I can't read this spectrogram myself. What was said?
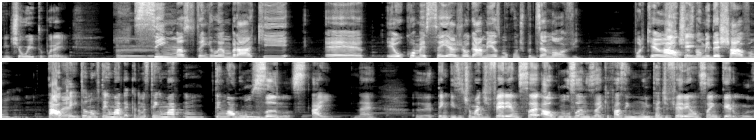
28 por aí. Uh... Sim, mas tem que lembrar que é, eu comecei a jogar mesmo com, tipo, 19. Porque ah, antes okay. não me deixavam. Tá, né? ok. Então não tem uma década, mas tem, uma, um, tem alguns anos aí, né? Uh, tem, existe uma diferença, alguns anos aí que fazem muita diferença em termos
